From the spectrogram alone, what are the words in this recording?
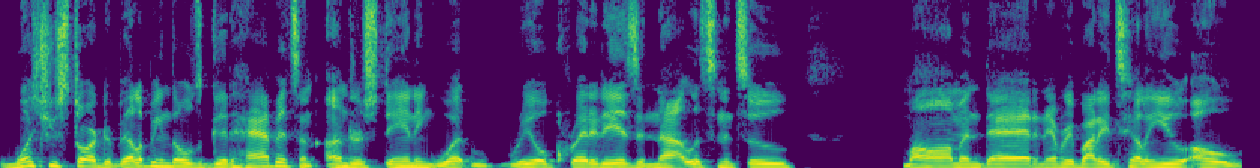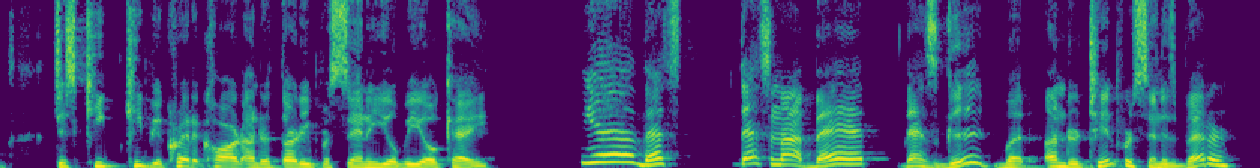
Once you start developing those good habits and understanding what real credit is and not listening to mom and dad and everybody telling you, oh, just keep keep your credit card under 30% and you'll be okay. Yeah, that's that's not bad. That's good, but under 10% is better.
